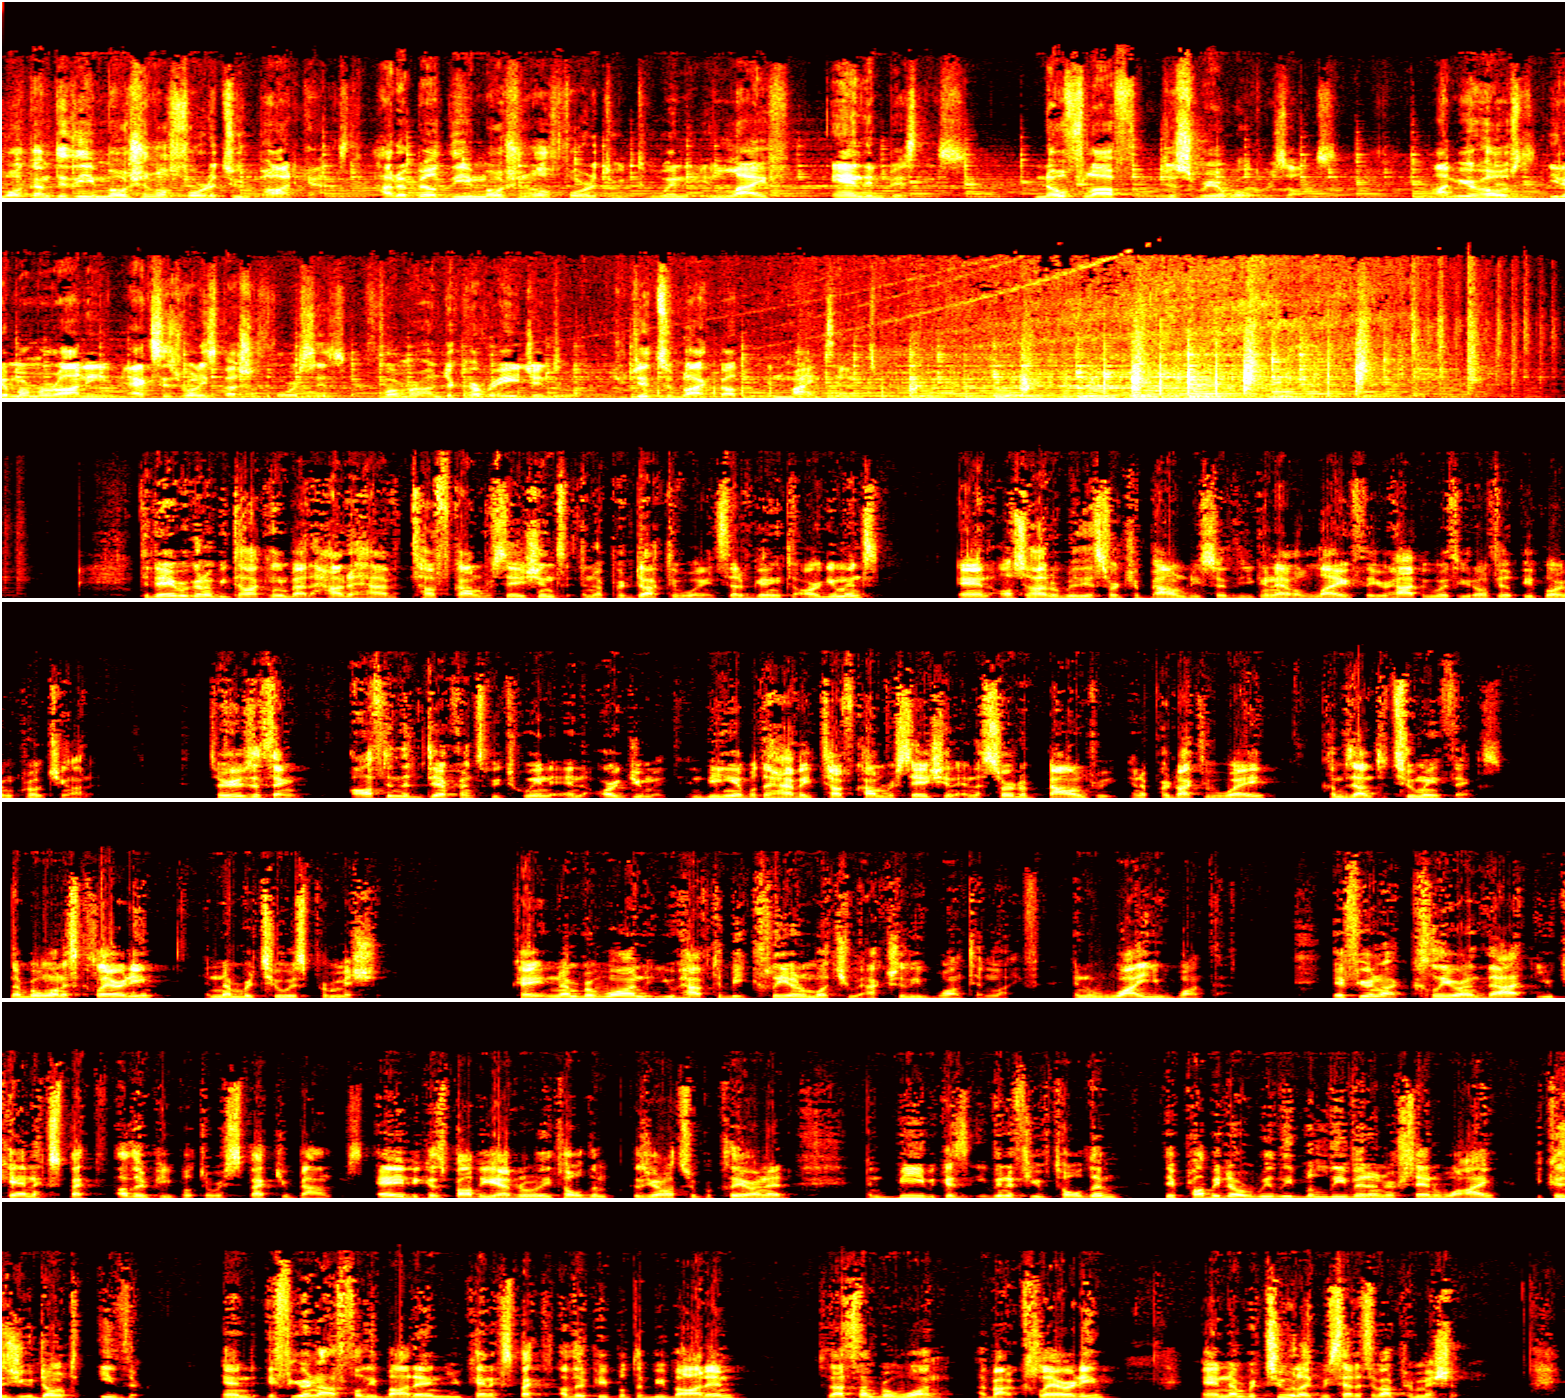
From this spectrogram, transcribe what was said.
Welcome to the Emotional Fortitude Podcast how to build the emotional fortitude to win in life and in business. No fluff, just real world results. I'm your host, Itamar Marani, ex Israeli Special Forces, former undercover agent, Jiu Jitsu black belt, and mindset expert. Today, we're going to be talking about how to have tough conversations in a productive way instead of getting to arguments and also how to really assert your boundaries so that you can have a life that you're happy with. You don't feel people are encroaching on it. So here's the thing. Often the difference between an argument and being able to have a tough conversation and assert a boundary in a productive way comes down to two main things. Number one is clarity, and number two is permission. Okay, number one, you have to be clear on what you actually want in life and why you want that. If you're not clear on that, you can't expect other people to respect your boundaries. A, because probably you haven't really told them because you're not super clear on it and B, because even if you've told them, they probably don't really believe it, understand why, because you don't either. And if you're not fully bought in, you can't expect other people to be bought in. So that's number one about clarity. And number two, like we said, it's about permission.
